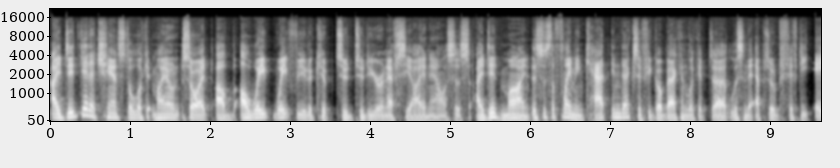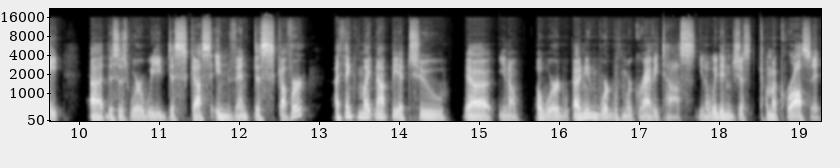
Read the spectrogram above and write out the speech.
i did get a chance to look at my own so I, i'll i'll wait wait for you to to to do your own fci analysis. I did mine. This is the flaming cat index. If you go back and look at uh, listen to episode 58 uh, this is where we discuss invent discover. I think might not be a too uh, you know a word i need a word with more gravitas you know we didn't just come across it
